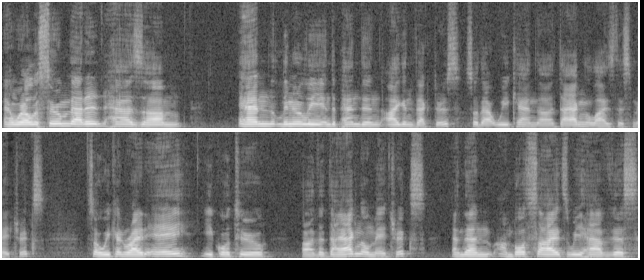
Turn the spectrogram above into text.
And we'll assume that it has um, n linearly independent eigenvectors so that we can uh, diagonalize this matrix. So we can write A equal to uh, the diagonal matrix and then on both sides, we have this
